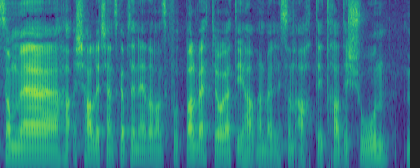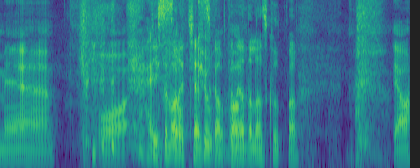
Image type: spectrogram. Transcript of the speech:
som uh, har- litt kjennskap til nederlandsk fotball, vet jo òg at de har en veldig sånn artig tradisjon med å heise De som har litt opp kjennskap til nederlandsk fotball. Ja,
